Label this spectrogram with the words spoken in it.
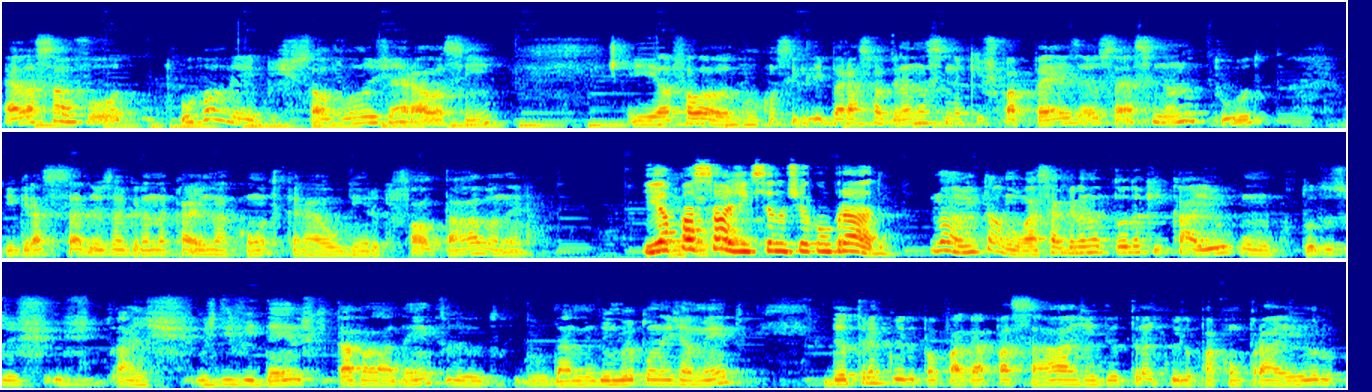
ela salvou o rolê, bicho. Salvou geral, assim. E ela falou, eu vou conseguir liberar sua grana, assina aqui os papéis. Aí eu saí assinando tudo. E graças a Deus a grana caiu na conta, que era o dinheiro que faltava, né? E a passagem que você não tinha comprado? Não, então, essa grana toda que caiu com todos os, os, as, os dividendos que estavam lá dentro do, do, da, do meu planejamento, deu tranquilo para pagar a passagem, deu tranquilo para comprar euro.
